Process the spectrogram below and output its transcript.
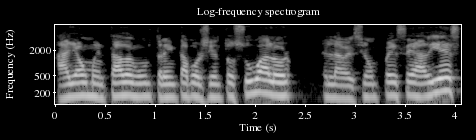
haya aumentado en un 30% su valor en la versión PCA 10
